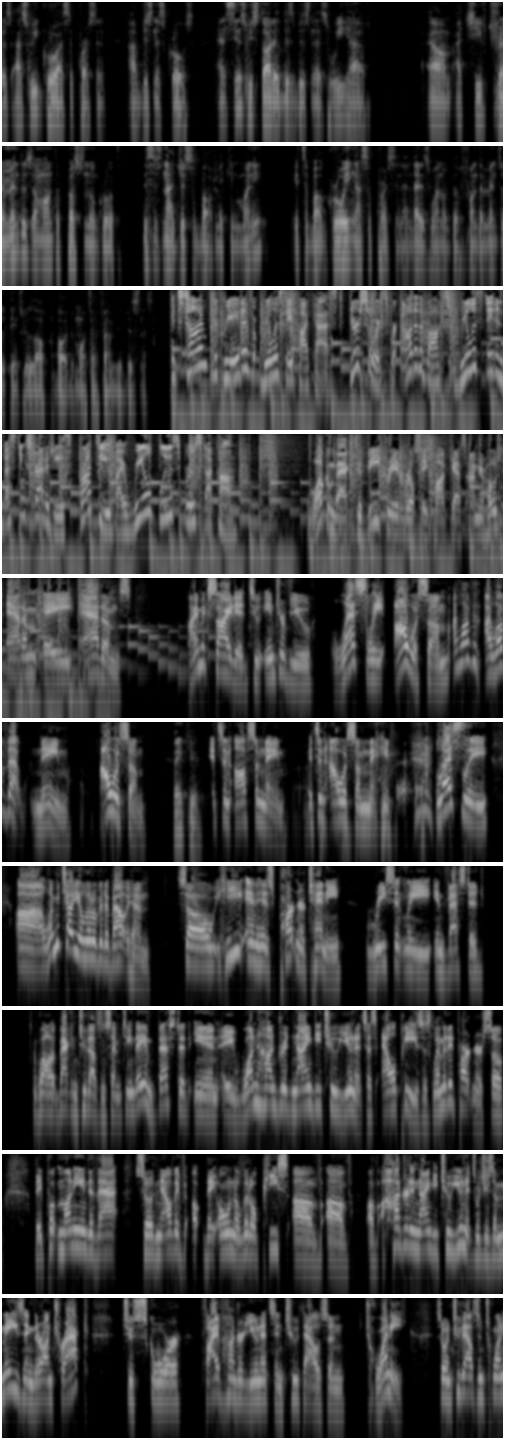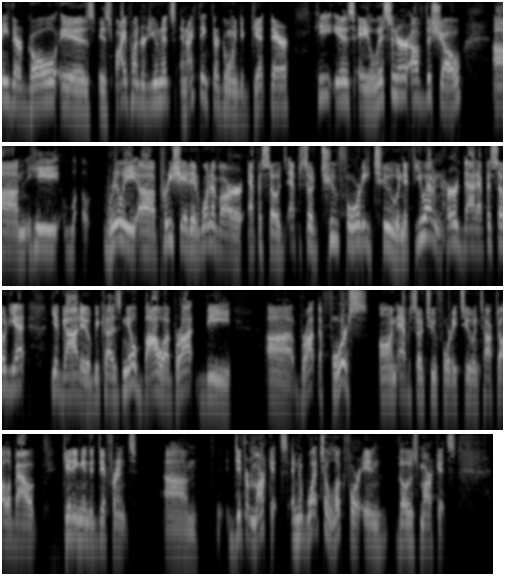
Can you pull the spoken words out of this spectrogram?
because as we grow as a person, our business grows. And since we started this business, we have um, achieved tremendous amount of personal growth. This is not just about making money. It's about growing as a person. And that is one of the fundamental things we love about the multifamily business. It's time for the Creative Real Estate Podcast, your source for out of the box real estate investing strategies brought to you by realbluespruce.com. Welcome back to the Creative Real Estate Podcast. I'm your host, Adam A. Adams. I'm excited to interview Leslie Awesome. I love it. I love that name. Awesome. Thank you. It's an awesome name. It's an awesome name. Leslie, uh, let me tell you a little bit about him. So he and his partner Tenny recently invested well, back in 2017, they invested in a 192 units as LPs, as limited partners. So they put money into that. So now they've uh, they own a little piece of of of 192 units, which is amazing. They're on track to score 500 units in 2020. So in 2020, their goal is is 500 units, and I think they're going to get there. He is a listener of the show. Um, he l- really uh, appreciated one of our episodes, episode 242. And if you haven't heard that episode yet, you got to because Neil Bawa brought the uh, brought the force on episode 242 and talked all about getting into different um, different markets and what to look for in those markets.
